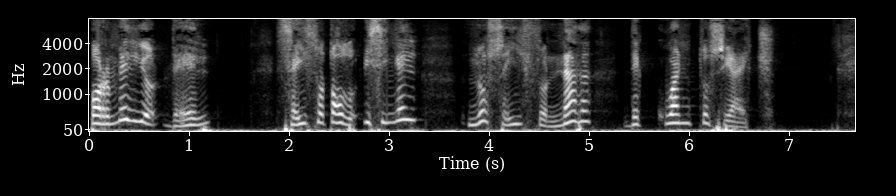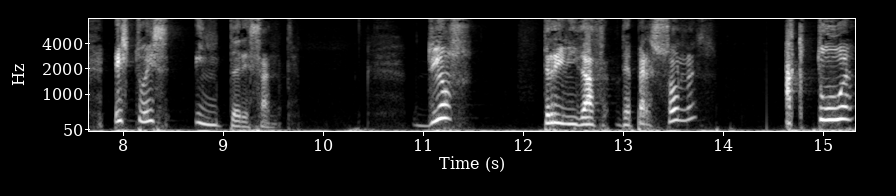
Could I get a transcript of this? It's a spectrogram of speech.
Por medio de él se hizo todo y sin él no se hizo nada de cuanto se ha hecho. Esto es interesante. Dios, Trinidad de personas, actúa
